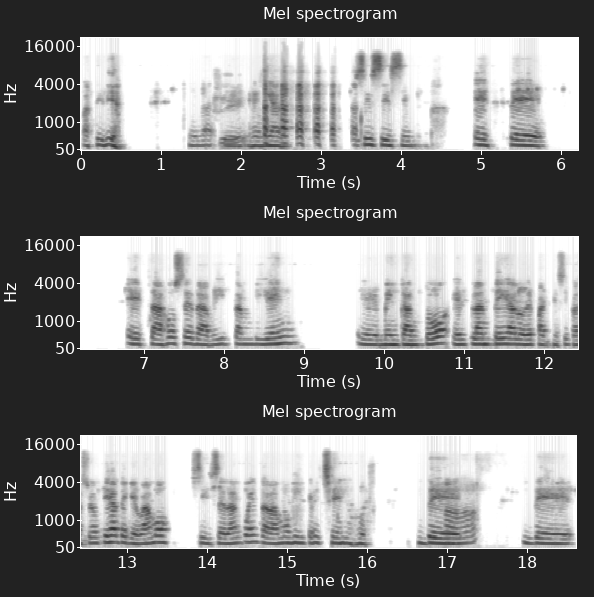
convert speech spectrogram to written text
fastidiar. Genial. Sí, sí, sí. Este, está José David también, eh, me encantó. Él plantea lo de participación. Fíjate que vamos, si se dan cuenta, vamos increciendo de, de,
